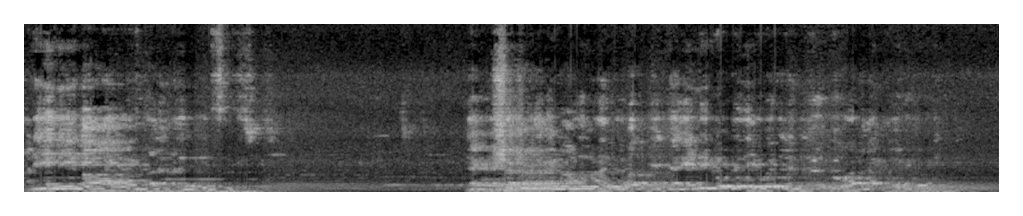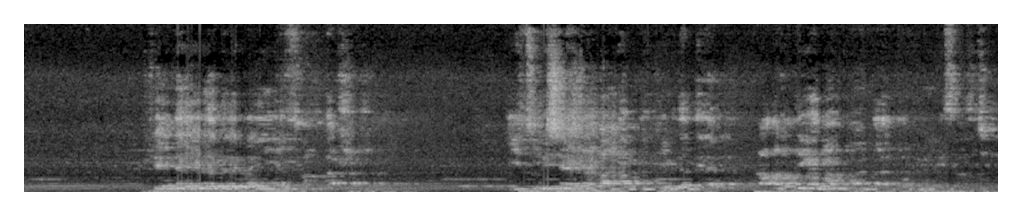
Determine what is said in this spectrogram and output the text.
അനേകമായ സ്ഥലങ്ങളിൽ ലക്ഷക്കണക്കിന് ആളുകളെ പറഞ്ഞ് ജനതയോട് ദൈവജനം കേൾക്കുവാനായി ഓടിപ്പോയി പക്ഷെ എന്റെ ജീവിതത്തിൽ വലിയ സംഘർഷമുണ്ട് ഈ സുവിശേഷ ഭാഗം ജീവിതത്തിൽ പ്രാവർത്തികമാക്കാൻ പലപ്പോഴും സാധിച്ചു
